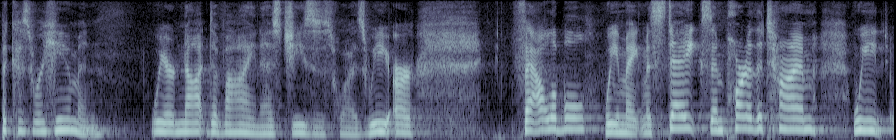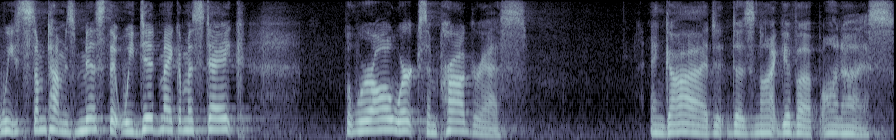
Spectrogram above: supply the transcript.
Because we're human. We are not divine as Jesus was. We are fallible, we make mistakes, and part of the time we, we sometimes miss that we did make a mistake, but we're all works in progress. And God does not give up on us.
